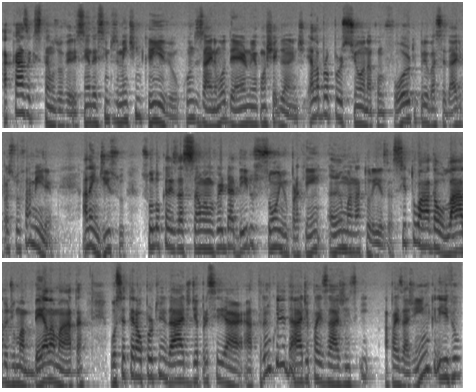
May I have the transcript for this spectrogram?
A casa que estamos oferecendo é simplesmente incrível, com design moderno e aconchegante. Ela proporciona conforto e privacidade para sua família. Além disso, sua localização é um verdadeiro sonho para quem ama a natureza. Situada ao lado de uma bela mata, você terá a oportunidade de apreciar a tranquilidade e paisagens, a paisagem incrível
